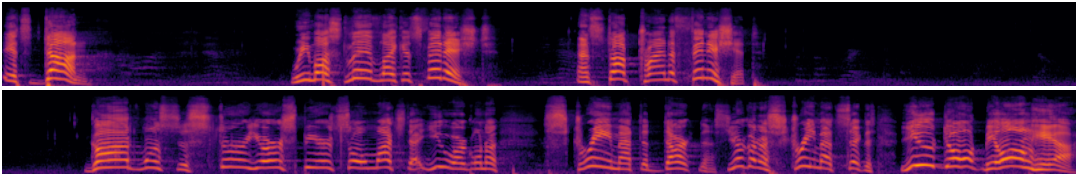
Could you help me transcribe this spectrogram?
It's done. We must live like it's finished and stop trying to finish it. God wants to stir your spirit so much that you are going to scream at the darkness. You're going to scream at sickness. You don't belong here.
